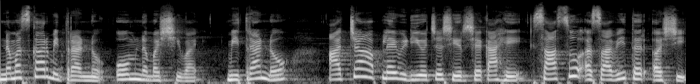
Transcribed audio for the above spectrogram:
नमस्कार मित्रांनो ओम नम शिवाय. मित्रांनो आजच्या आपल्या व्हिडिओचं शीर्षक आहे सासू असावी तर अशी.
